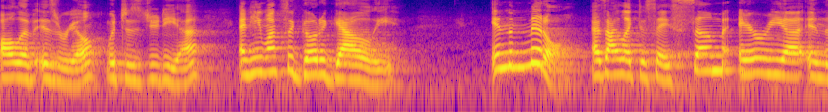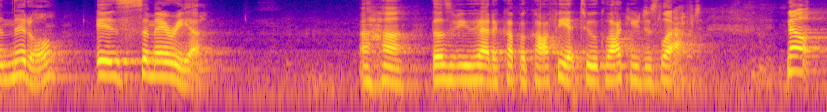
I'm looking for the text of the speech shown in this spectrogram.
all of Israel, which is Judea, and he wants to go to Galilee. In the middle, as I like to say, some area in the middle is Samaria. Uh huh. Those of you who had a cup of coffee at 2 o'clock, you just laughed. Now,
